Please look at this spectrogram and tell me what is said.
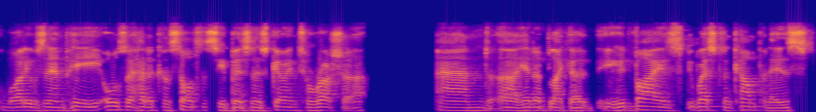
while he was an MP, also had a consultancy business going to Russia, and uh, he had a, like a he advised Western companies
